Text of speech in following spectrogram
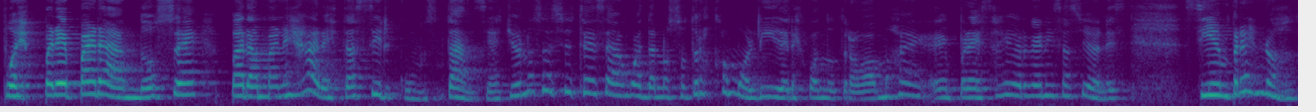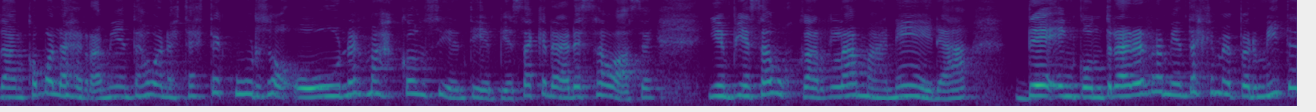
pues preparándose para manejar estas circunstancias. Yo no sé si ustedes se dan cuenta, nosotros como líderes, cuando trabajamos en empresas y organizaciones, siempre nos dan como las herramientas, bueno, está este curso, o uno es más consciente y empieza a crear esa base y empieza a buscar la manera de encontrar herramientas que me permiten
